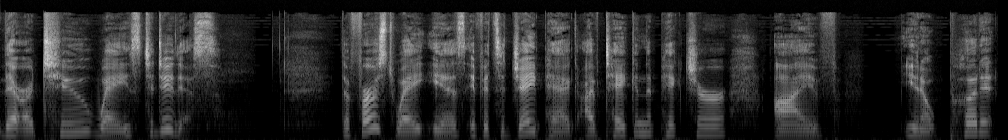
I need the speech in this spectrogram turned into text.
There are two ways to do this. The first way is if it's a JPEG, I've taken the picture, I've you know, put it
